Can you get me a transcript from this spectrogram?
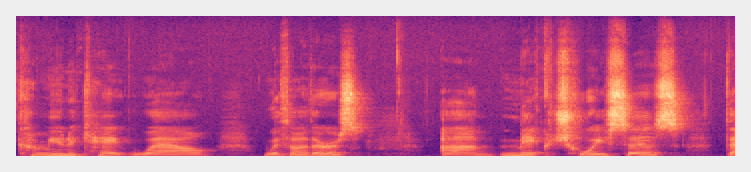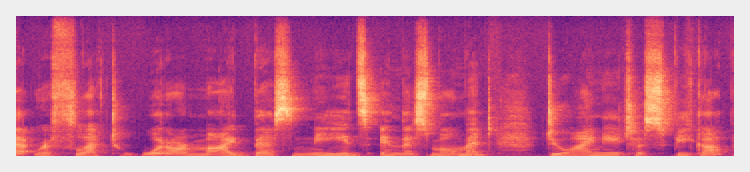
communicate well with others, um, make choices that reflect what are my best needs in this moment. Do I need to speak up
